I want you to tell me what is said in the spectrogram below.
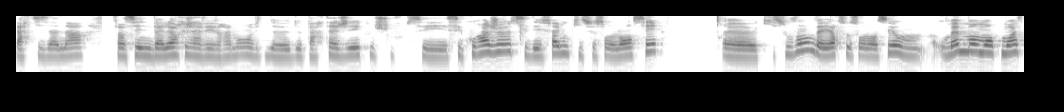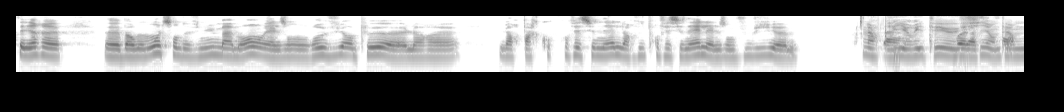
l'artisanat, c'est une valeur que j'avais vraiment envie de, partager, que je trouve c'est, c'est courageux. C'est des femmes qui se sont lancées, qui souvent d'ailleurs se sont lancées au, même moment que moi, c'est-à-dire bah, au moment où elles sont devenues mamans et elles ont revu un peu leur leur parcours professionnel, leur vie professionnelle, elles ont voulu leur bah, priorité aussi en termes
